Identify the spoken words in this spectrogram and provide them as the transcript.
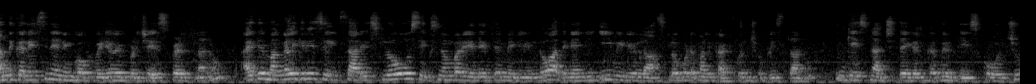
అందుకనేసి నేను ఇంకొక వీడియో ఇప్పుడు చేసి పెడుతున్నాను. అయితే మంగళగిరి సిల్క్ శారీస్లో సిక్స్ నెంబర్ ఏదైతే మిగిలిందో అది నేను ఈ వీడియో లాస్ట్లో కూడా మళ్ళీ కట్టుకొని చూపిస్తాను. ఇన్ కేసు నచ్చితే కనుక మీరు తీసుకోవచ్చు.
